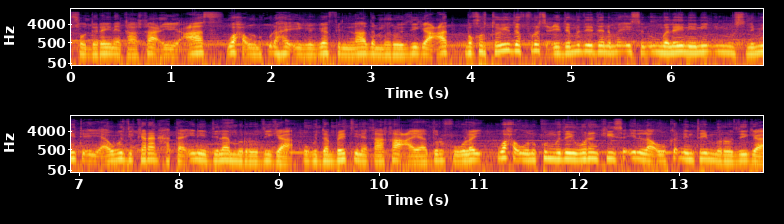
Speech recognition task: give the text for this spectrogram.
usoo dirayna qaaqaac iyo caas waxa uuna ku dhahay igaga filnaada maroodiga cad boqortooyada furus ciidamadeedana ma aysan u malaynaynin in muslimiinta ay awoodi karaan xataa inay dilaan maroodiga ugu dambayntiina qaaqaac ayaa dul fuulay waxa uuna ku muday warankiisa ilaa uu ka dhintay maroodiga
